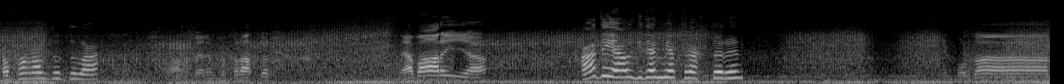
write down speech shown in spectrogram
Kafa kaldırdılar. Lan senin bu traktör. Ne bağırıyor ya? Hadi ya gidelim ya traktörün. Şimdi buradan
